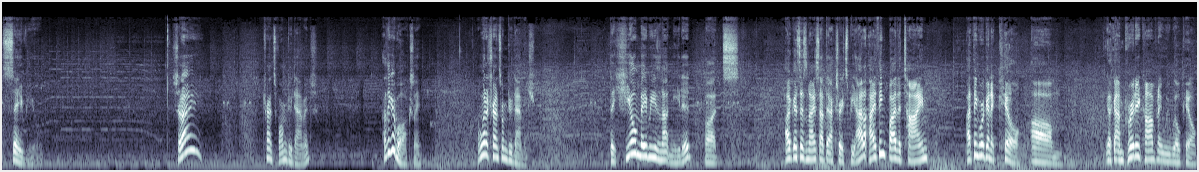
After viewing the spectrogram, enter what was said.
Save you. Should I transform do damage? I think I will actually. I'm going to transform do damage. The heal maybe is not needed, but I guess it's nice have the extra HP. I, I think by the time, I think we're to kill. Um, like I'm pretty confident we will kill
